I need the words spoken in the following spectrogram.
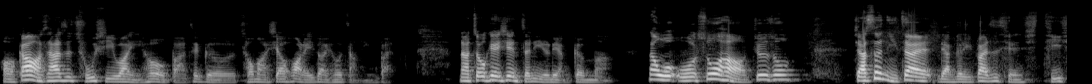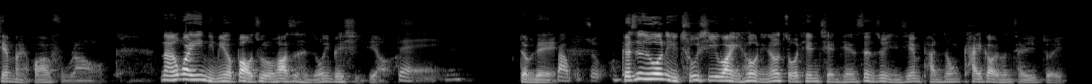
哦，刚好是它是除夕完以后，把这个筹码消化了一段以后涨停板。那周 K 线整理了两根嘛，那我我说哈，就是说。假设你在两个礼拜之前提前买华孚了哦，那万一你没有抱住的话，是很容易被洗掉，对，对不对？抱不住。可是如果你除夕完以后，你说昨天、前天，甚至于你今天盘中开高以后你才去追，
